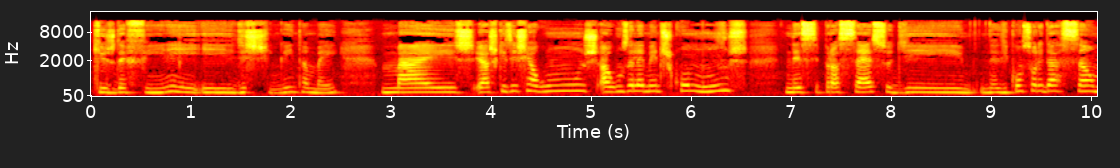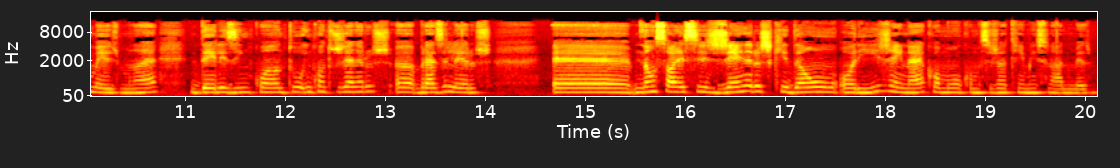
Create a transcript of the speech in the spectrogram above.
que os definem e, e, distinguem também, mas eu acho que existem alguns, alguns elementos comuns nesse processo de, né, de consolidação mesmo, né, deles enquanto, enquanto gêneros uh, brasileiros é, não só esses gêneros que dão origem, né, como, como você já tinha mencionado mesmo,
